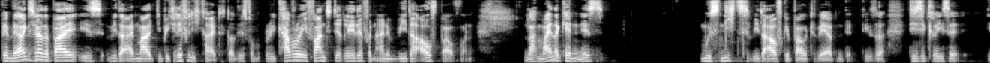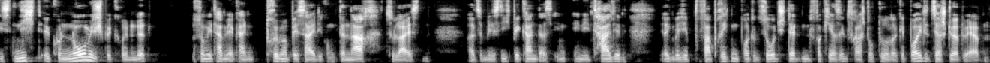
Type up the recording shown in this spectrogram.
Bemerkenswert dabei ist wieder einmal die Begrifflichkeit. Dort ist vom Recovery Fund die Rede, von einem Wiederaufbau von. Nach meiner Kenntnis muss nichts wieder aufgebaut werden. Dieser, diese Krise ist nicht ökonomisch begründet. Somit haben wir keine Trümmerbeseitigung danach zu leisten. Also mir ist nicht bekannt, dass in, in Italien irgendwelche Fabriken, Produktionsstätten, Verkehrsinfrastruktur oder Gebäude zerstört werden.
